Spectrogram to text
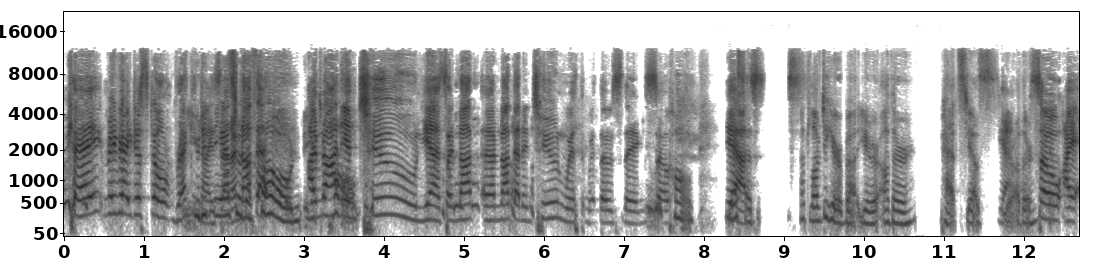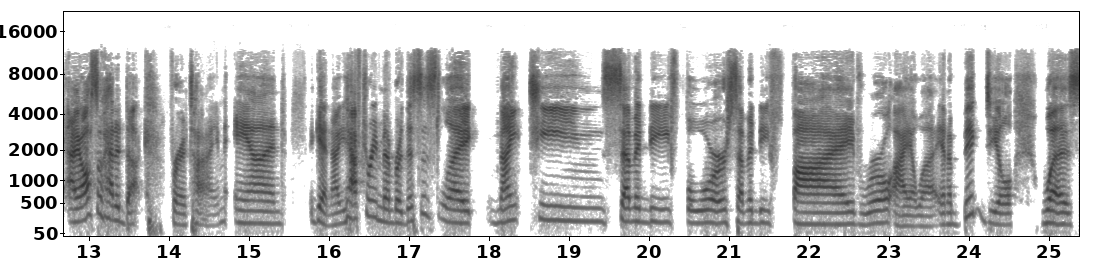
okay, maybe I just don't recognize that. I'm not that. Phone. I'm not in tune. Yes, I'm not. I'm not that in tune with with those things. So, called. yes. yes I'd, I'd love to hear about your other pets yes yeah other so I, I also had a duck for a time and again now you have to remember this is like 1974 75 rural iowa and a big deal was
